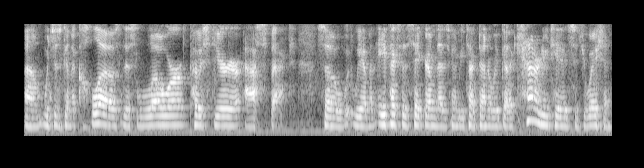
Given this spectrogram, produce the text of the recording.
um, which is going to close this lower posterior aspect. So we have an apex of the sacrum that is going to be tucked under. We've got a counternutated situation.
